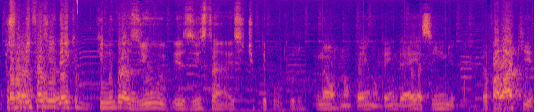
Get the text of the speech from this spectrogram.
o pessoal nem fazia ideia que, que no Brasil exista esse tipo de cultura. Não, não tem, não tem ideia assim de eu falar que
